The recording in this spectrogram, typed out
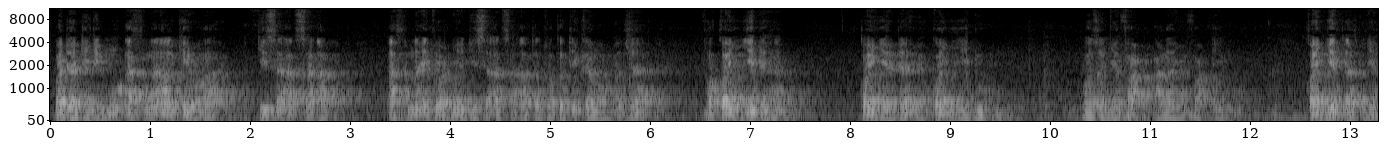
pada dirimu asna al qiraah di saat-saat. Asna itu artinya di saat-saat atau ketika membaca faqayyidha qayyada yuqayyidu wazannya fa'ala yufa'ilu qayyid artinya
